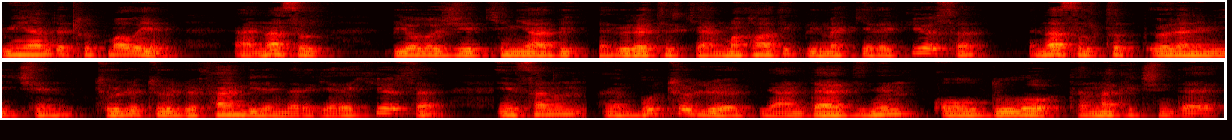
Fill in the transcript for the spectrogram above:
bünyemde tutmalıyım. Yani nasıl biyoloji, kimya üretirken matematik bilmek gerekiyorsa, nasıl tıp öğrenimi için türlü türlü fen bilimleri gerekiyorsa, insanın e, bu türlü yani derdinin olduğu tırnak içinde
